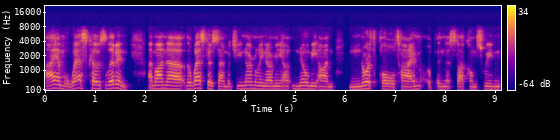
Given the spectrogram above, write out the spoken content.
I am West Coast living. I'm on uh, the West Coast time, which you normally know me uh, know me on North Pole time in Stockholm, Sweden.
